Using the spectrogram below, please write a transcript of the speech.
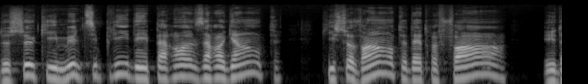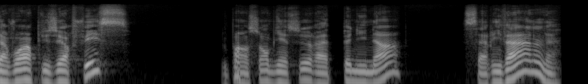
de ceux qui multiplient des paroles arrogantes, qui se vantent d'être forts et d'avoir plusieurs fils. Nous pensons bien sûr à Penina, sa rivale,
